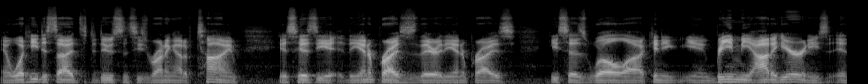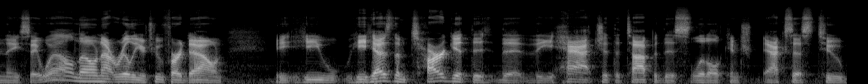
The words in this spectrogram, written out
And what he decides to do since he's running out of time is his the, the enterprise is there. The enterprise he says well uh, can you, you know, beam me out of here? And he's and they say well no not really. You're too far down he he, has them target the, the, the hatch at the top of this little access tube,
